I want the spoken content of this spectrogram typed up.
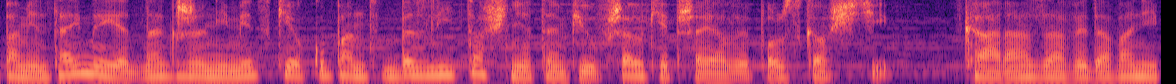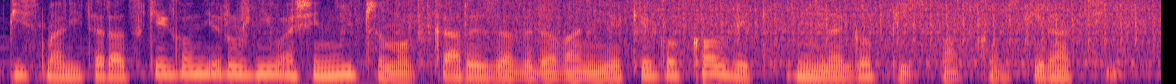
Pamiętajmy jednak, że niemiecki okupant bezlitośnie tępił wszelkie przejawy polskości. Kara za wydawanie pisma literackiego nie różniła się niczym od kary za wydawanie jakiegokolwiek innego pisma w konspiracji.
